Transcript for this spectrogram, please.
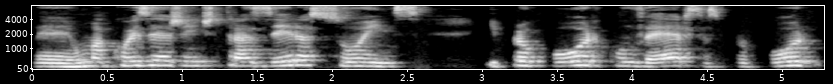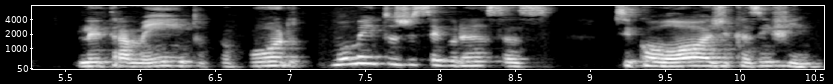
É, uma coisa é a gente trazer ações e propor conversas, propor letramento, propor momentos de seguranças psicológicas, enfim.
